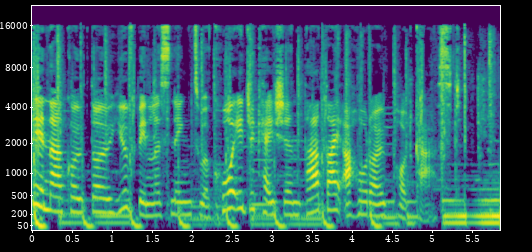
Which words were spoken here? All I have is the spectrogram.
Tēnā koutou, you've been listening to a Core Education Tātai Ahoro podcast.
